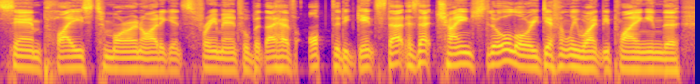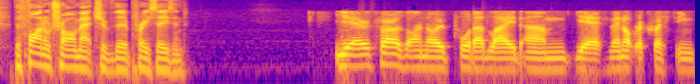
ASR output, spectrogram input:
Sam plays tomorrow night against Fremantle, but they have opted against that. Has that changed at all, or he definitely won't be playing in the, the final trial match of the preseason? Yeah, as far as I know, Port Adelaide, um, yeah, they're not requesting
